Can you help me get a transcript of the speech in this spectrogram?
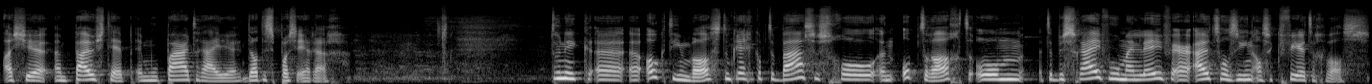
Als je een puist hebt en moet paardrijden, dat is pas erg. Toen ik uh, ook tien was, toen kreeg ik op de basisschool een opdracht om te beschrijven hoe mijn leven eruit zal zien als ik veertig was.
